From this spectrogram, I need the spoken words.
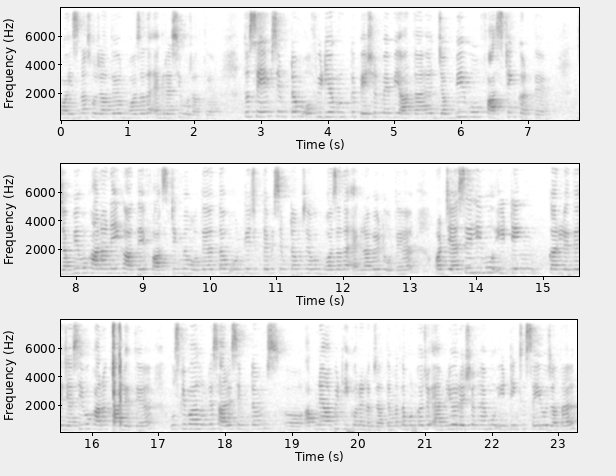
पॉइजनस हो जाते हैं और बहुत ज़्यादा एग्रेसिव हो जाते हैं। तो सेम सिम्टम ओफीडिया ग्रुप के पेशेंट में भी आता है, जब भी वो फास्टिंग करते हैं। जब भी वो खाना नहीं खाते फास्टिंग में होते हैं, तब उनके जितने भी सिम्टम्स हैं, वो बहुत ज़्यादा एग्रावेट होते हैं। और जैसे ही वो ईटिंग कर लेते हैं, जैसे ही वो खाना खा लेते हैं, उसके बाद उनके सारे सिम्टम्स अपने आप ही ठीक होने लग जाते हैं। मतलब उनका जो एम्लियोरेशन है, वो ईटिंग से सही हो जाता है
